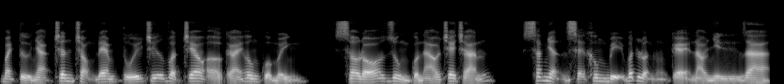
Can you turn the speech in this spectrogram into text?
Bạch Tử Nhạc trân trọng đem túi chữ vật treo ở cái hông của mình, sau đó dùng quần áo che chắn, xác nhận sẽ không bị bất luận kẻ nào nhìn ra,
